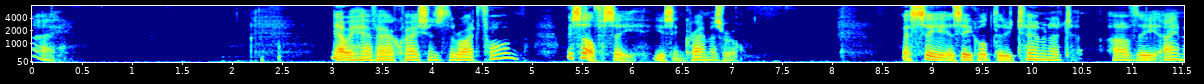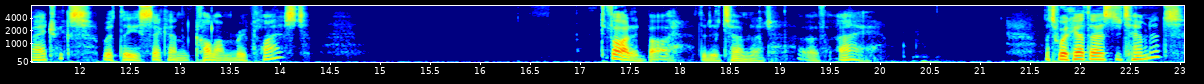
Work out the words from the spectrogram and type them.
a. Now we have our equations in the right form. We solve for c using Cramer's rule. Where c is equal to the determinant of the A matrix with the second column replaced, divided by the determinant of A. Let's work out those determinants.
